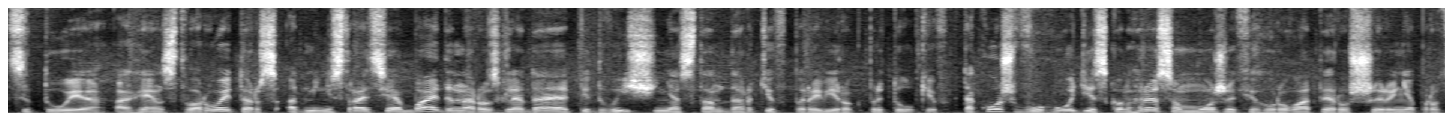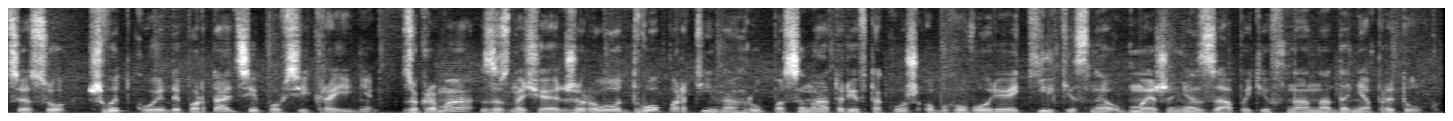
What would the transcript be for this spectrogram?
цитує агентство Reuters, адміністрація Байдена розглядає підвищення стандартів перевірок притулків. Також в угоді з конгресом може фігурувати розширення процесу швидкої депортації по всій країні. Зокрема, зазначає джерело, двопартійна група сенаторів також обговорює кількісне обмеження запитів на надання притулку.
